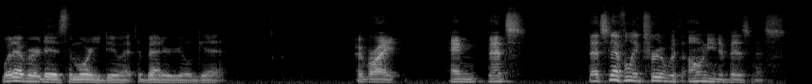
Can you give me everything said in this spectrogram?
whatever it is, the more you do it, the better you'll get. Right, and that's that's definitely true with owning a business.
